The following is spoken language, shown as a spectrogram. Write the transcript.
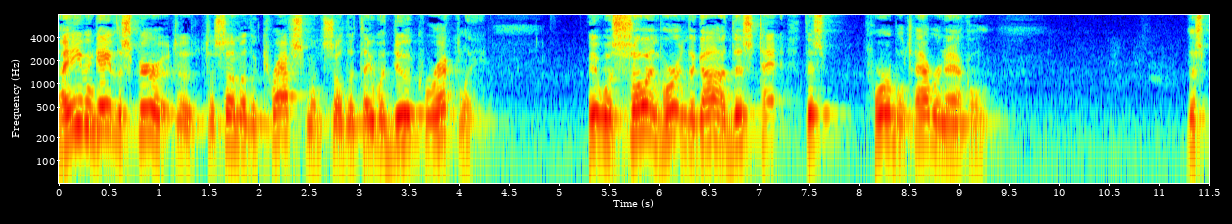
I even gave the Spirit to, to some of the craftsmen so that they would do it correctly. It was so important to God, this, ta- this portable tabernacle, this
